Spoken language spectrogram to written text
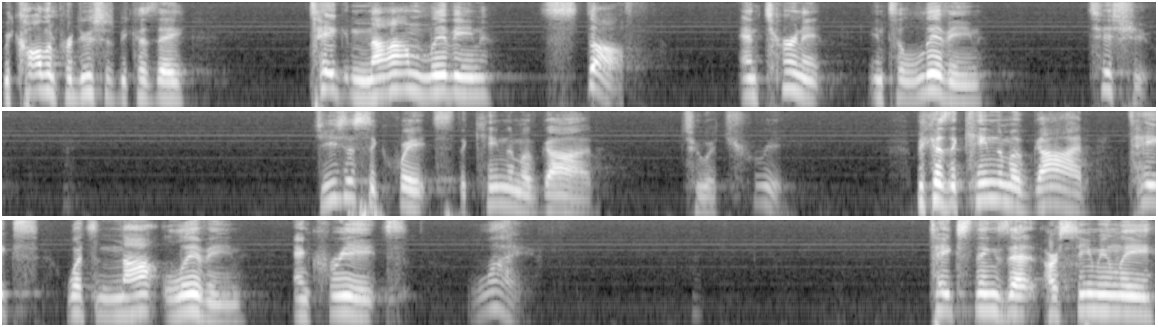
We call them producers because they take non living stuff and turn it into living tissue. Jesus equates the kingdom of God to a tree. Because the kingdom of God takes what's not living and creates life takes things that are seemingly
